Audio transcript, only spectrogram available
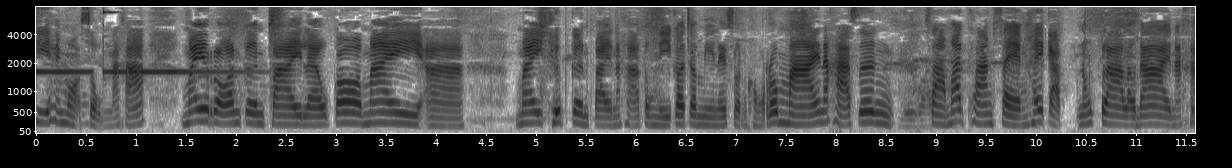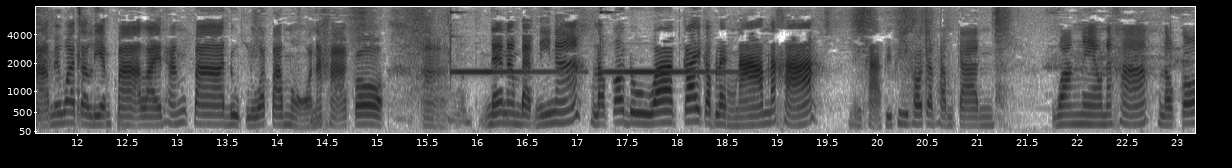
ที่ให้เหมาะสมนะคะ ไม่ร้อนเกินไปแล้วก็ไม่อ่า ไม่ทึบเกินไปนะคะ ตรงนี้ก็จะมีในส่วนของร่มไม้นะคะ ซึ่งสามารถพลางแสงให้กับน้องปลาเราได้นะคะ ไม่ว่าจะเลี้ยงปลาอะไรทั้งปลาดุกหรือว่าปลาหมอนะคะ ก็อ่าแนะนำแบบนี้นะแล้วก็ดูว่าใกล้กับแหล่งน้ำนะคะนี่ค่ะ พี่ๆเขาจะทำการวางแนวนะคะ แล้วก็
